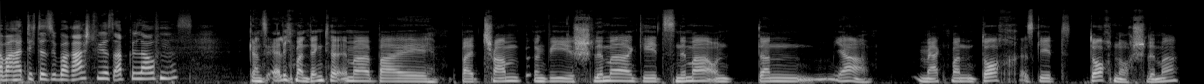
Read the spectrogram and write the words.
Aber hat dich das überrascht, wie das abgelaufen ist? Ganz ehrlich, man denkt ja immer bei, bei Trump irgendwie schlimmer geht's nimmer und dann, ja, merkt man doch, es geht doch noch schlimmer.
